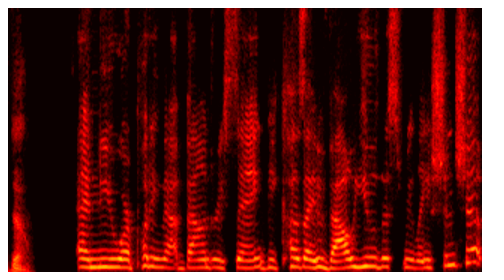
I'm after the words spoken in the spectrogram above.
Yeah. And you are putting that boundary saying, because I value this relationship,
